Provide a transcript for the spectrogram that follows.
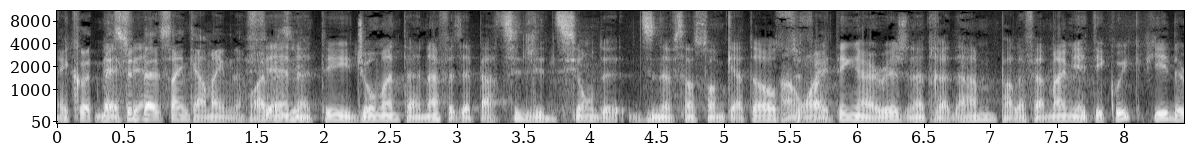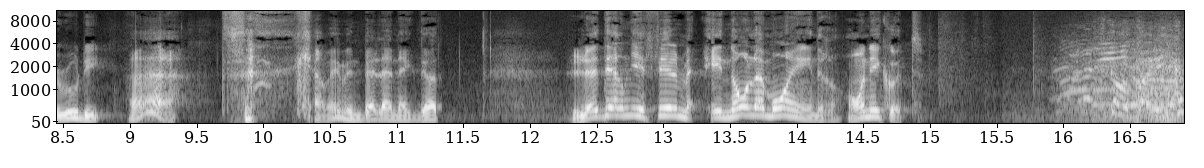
Écoute, Mais mais c'est une belle scène quand même. Ouais, fait à noter, Joe Montana faisait partie de l'édition de 1974 Ah du ouais? Fighting Irish de Notre-Dame. Par le fait même, il a été coéquipier de Rudy. Ah, c'est quand même une belle anecdote. Le dernier film, et non le moindre, on écoute. Let's go, buddy. Come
